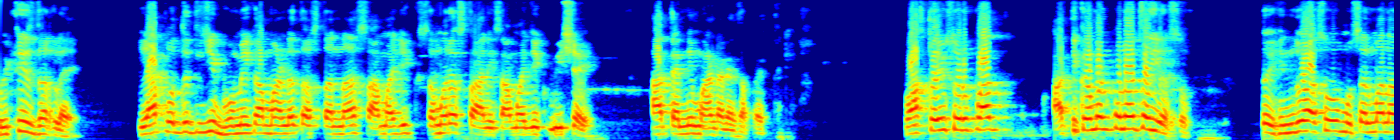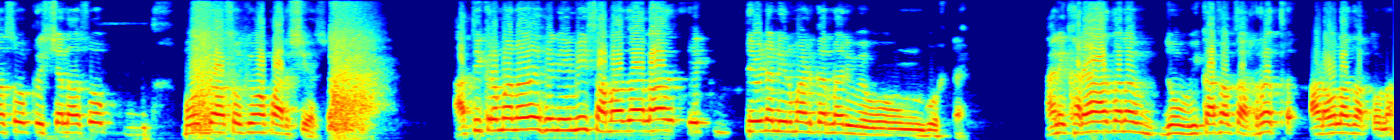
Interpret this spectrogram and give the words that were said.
विठीस धरलंय या पद्धतीची भूमिका मांडत असताना सामाजिक समरसता आणि सामाजिक विषय हा त्यांनी मांडण्याचा प्रयत्न केला. वास्तविक स्वरूपात अतिक्रमण कुणाचंही असो तर हिंदू असो मुसलमान असो ख्रिश्चन असो बौद्ध असो किंवा पारशी असो अतिक्रमण हे नेहमी समाजाला एक तेढ निर्माण करणारी गोष्ट आहे. आणि खऱ्या अर्थानं जो विकासाचा रथ अडवला जातो ना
